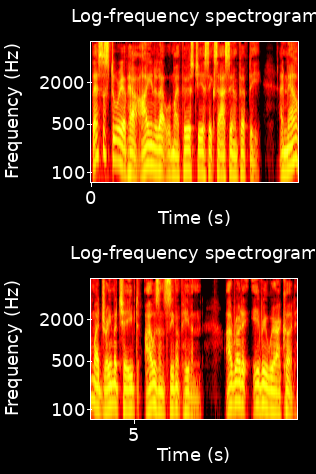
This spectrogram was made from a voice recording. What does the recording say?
That's the story of how I ended up with my first GSXR 750, and now with my dream achieved, I was in seventh heaven. I rode it everywhere I could,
